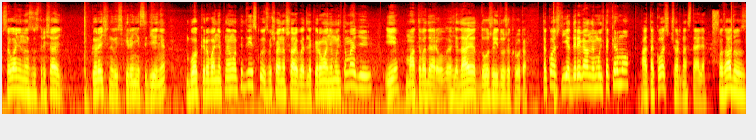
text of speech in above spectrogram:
В салоні нас зустрічають коричневі шкіряні сидіння, блок керування пневмопідвіскою, звичайно, шайба для керування мультимедією і матове дерево. Виглядає дуже і дуже круто. Також є дерев'яне мультикермо, а також чорна стеля. Позаду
